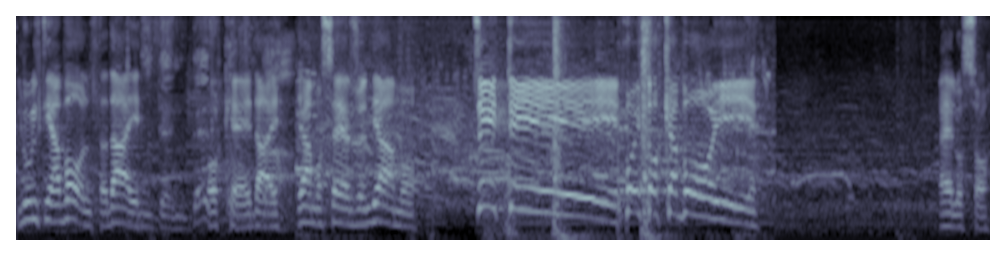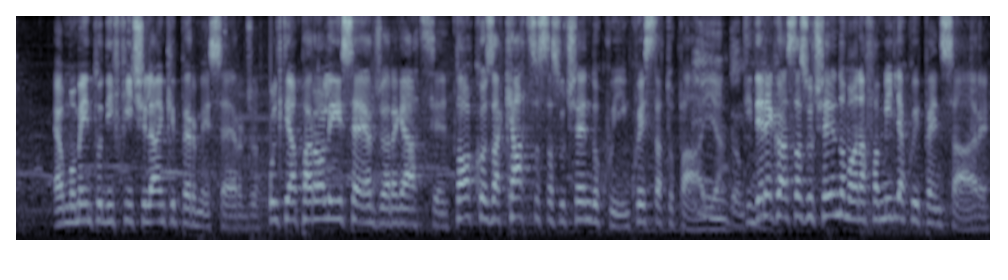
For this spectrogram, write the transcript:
l'ultima volta, dai. Ok, dai. Andiamo, Sergio, andiamo. Zitti! Poi tocca a voi. Eh, lo so. È un momento difficile anche per me, Sergio. Ultima parola di Sergio, ragazzi. So cosa cazzo sta succedendo qui, in questa topaia. Ti direi cosa sta succedendo, ma ho una famiglia a cui pensare.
